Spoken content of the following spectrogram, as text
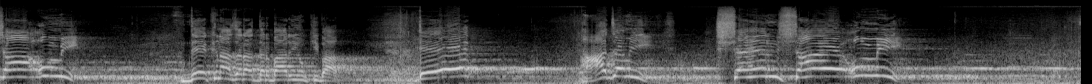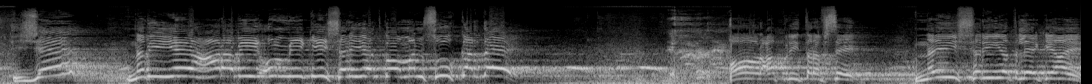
شاہ امی دیکھنا ذرا درباریوں کی بات۔ ایک عجمی شہن شاہ امی۔ یہ نبی عربی امی کی شریعت کو منسوخ کر دے۔ اور اپنی طرف سے نئی شریعت لے کے آئے۔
